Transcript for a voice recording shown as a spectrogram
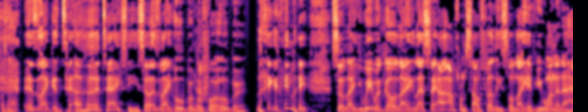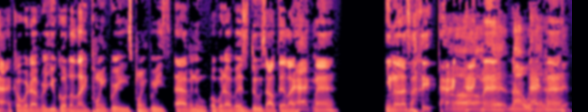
What's that? It's like a, hood taxi. So it's like Uber No. before Uber. Like, like, so like we would go like, let's say I, I'm from South Philly. So like if you wanted a hack or whatever, you go to like Point Breeze, Point Breeze Avenue or whatever. It's dudes out there like hack man. You know, that's how they hack, Oh, hack man. Yeah. We Hack man.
